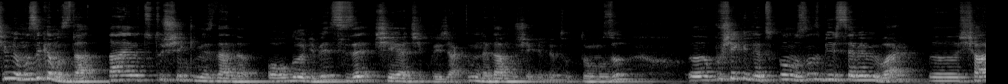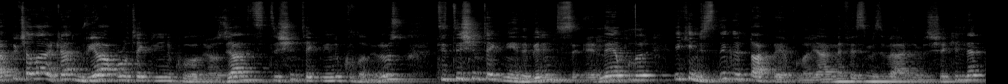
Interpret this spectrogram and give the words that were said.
Şimdi mızıkamızda daire tutuş şeklimizden de olduğu gibi size şeyi açıklayacaktım. Neden bu şekilde tuttuğumuzu. Ee, Bu şekilde tutmamızın bir sebebi var. Ee, Şarkı çalarken vibro tekniğini kullanıyoruz. Yani titreşim tekniğini kullanıyoruz. Titreşim tekniği de birincisi elle yapılır, ikincisi de gırtlakla yapılır. Yani nefesimizi verdiğimiz şekilde.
